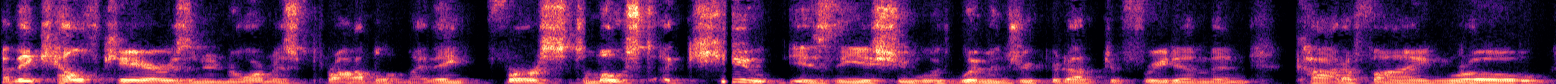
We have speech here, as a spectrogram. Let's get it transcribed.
I think healthcare is an enormous problem. I think first, most acute is the issue with women's reproductive freedom and codifying Roe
